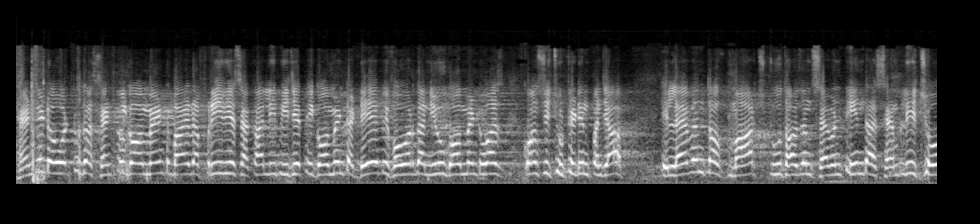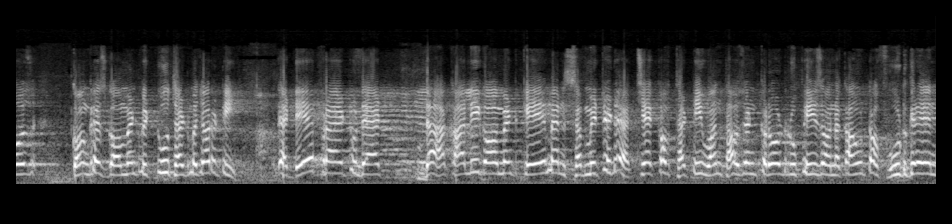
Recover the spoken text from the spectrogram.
handed over to the central government by the previous Akali BJP government a day before the new government was constituted in Punjab. 11th of March 2017, the assembly chose Congress government with two-third majority. A day prior to that, the Akali government came and submitted a check of 31,000 crore rupees on account of food grain.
